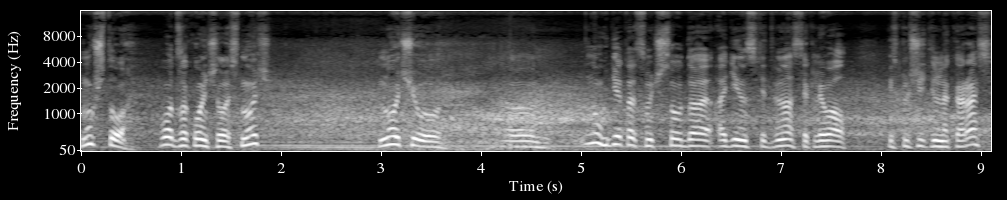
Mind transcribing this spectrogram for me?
Ну что, вот закончилась ночь. Ночью, э, ну где-то с часов до 11-12 клевал исключительно карась.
